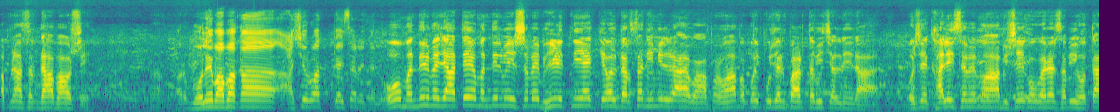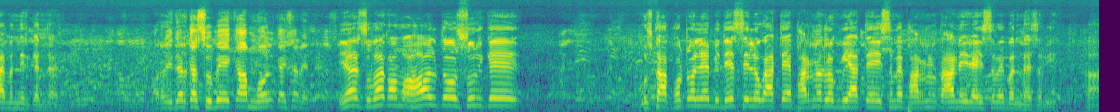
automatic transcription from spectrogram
अपना श्रद्धा भाव से। और भोले बाबा का आशीर्वाद कैसा रहता है वो मंदिर में जाते हैं मंदिर में इस समय भीड़ इतनी है केवल दर्शन ही मिल रहा है वहाँ पर। वहाँ पर कोई पूजन पाठ तभी चल नहीं रहा है। वैसे खाली समय में वहाँ अभिषेक वगैरह सभी होता है मंदिर के अंदर। और इधर का सुबह का माहौल कैसा रहता है? यार सुबह का माहौल तो सूर्य के उसका फोटो ले विदेश से लोग आते हैं फॉरनर लोग भी आते हैं। इस समय फॉरनर तो आ नहीं रहे इस समय बंद है सभी। हाँ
